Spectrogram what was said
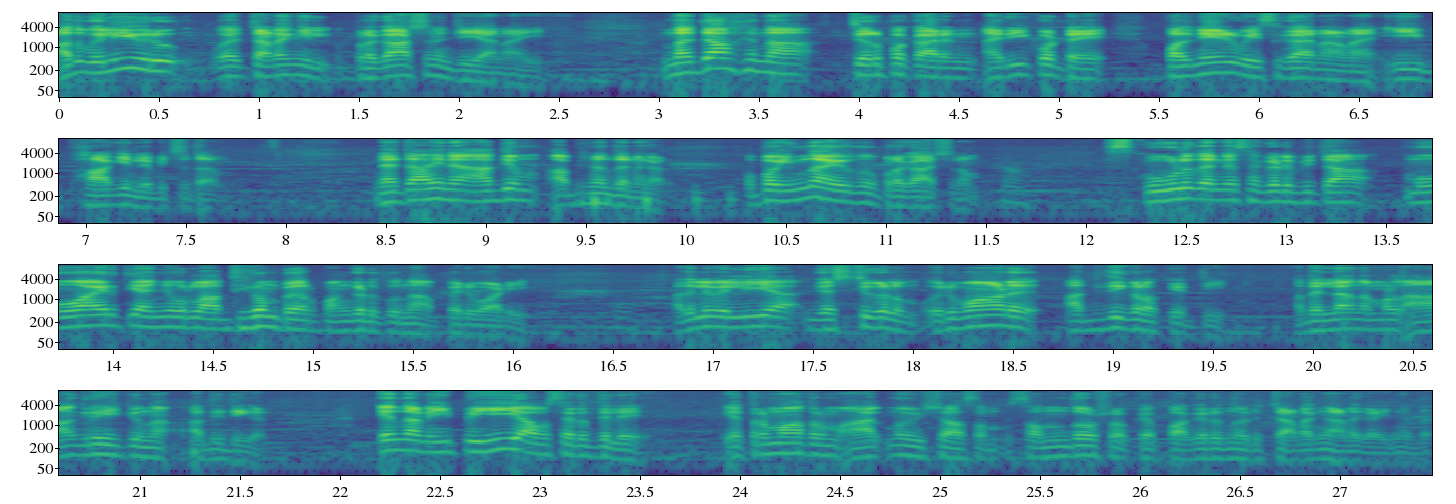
അത് വലിയൊരു ചടങ്ങിൽ പ്രകാശനം ചെയ്യാനായി. നജാഹ് എന്ന ചെറുപ്പക്കാരൻ അരീക്കോട്ടെ പതിനേഴ് വയസ്സുകാരനാണ് ഈ ഭാഗ്യം ലഭിച്ചത്. നജാഹിന് ആദ്യം അഭിനന്ദനങ്ങൾ. അപ്പോൾ ഇന്നായിരുന്നു പ്രകാശനം. സ്കൂൾ തന്നെ സംഘടിപ്പിച്ച മൂവായിരത്തി അഞ്ഞൂറിലധികം പേർ പങ്കെടുക്കുന്ന പരിപാടി. അതിൽ വലിയ ഗസ്റ്റുകളും ഒരുപാട് അതിഥികളൊക്കെ എത്തി. അതെല്ലാം നമ്മൾ ആഗ്രഹിക്കുന്ന അതിഥികൾ. എന്താണ് ഇപ്പൊ ഈ അവസരത്തിൽ എത്രമാത്രം ആത്മവിശ്വാസം സന്തോഷമൊക്കെ പകരുന്ന ഒരു ചടങ്ങാണ് കഴിഞ്ഞത്?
